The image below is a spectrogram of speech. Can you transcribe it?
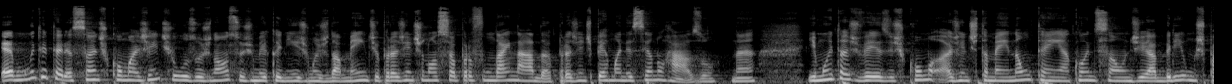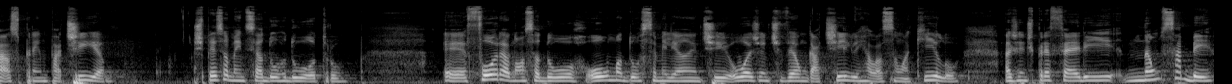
É muito interessante como a gente usa os nossos mecanismos da mente para a gente não se aprofundar em nada, para a gente permanecer no raso, né? E muitas vezes, como a gente também não tem a condição de abrir um espaço para empatia, especialmente se a dor do outro é, for a nossa dor ou uma dor semelhante, ou a gente tiver um gatilho em relação àquilo, a gente prefere não saber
